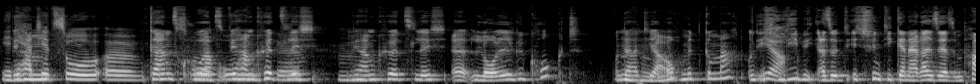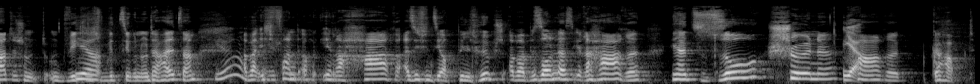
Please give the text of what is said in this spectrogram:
Ja, die Wir hat haben jetzt so äh, Ganz kurz, wir haben kürzlich. Mhm. wir haben kürzlich äh, LOL geguckt. Und da hat die ja auch mitgemacht. Und ich Ja. liebe, also ich finde die generell sehr sympathisch und, und wirklich Ja. witzig und unterhaltsam. Ja, aber ich fand auch ihre Haare, also ich finde sie auch bildhübsch, aber besonders ihre Haare. Die hat so schöne. Haare gehabt.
